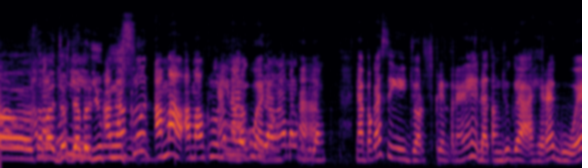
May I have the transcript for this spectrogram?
Oh, sama Amal George Clooney. W. Amal Bush. Clooney, Amal, Amal Clooney Amal nama gue dong. Amal bilang. Nah pokoknya si George Clinton ini datang juga. Akhirnya gue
